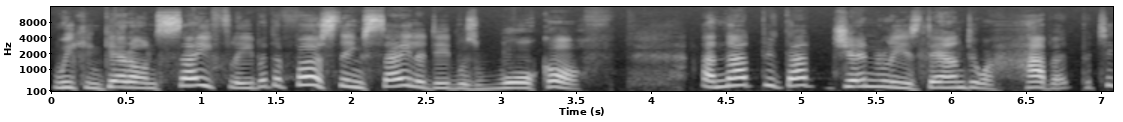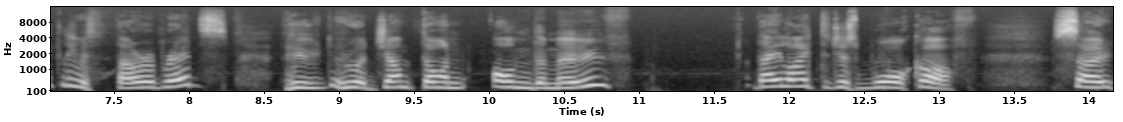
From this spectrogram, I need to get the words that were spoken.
we can get on safely. But the first thing Sailor did was walk off. And that, that generally is down to a habit, particularly with thoroughbreds who, who are jumped on on the move. They like to just walk off. So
